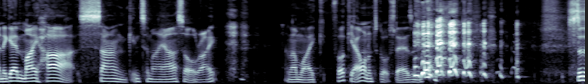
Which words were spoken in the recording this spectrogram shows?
And again, my heart sank into my arsehole, right? And I'm like, "Fuck yeah, I want him to go upstairs." And so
